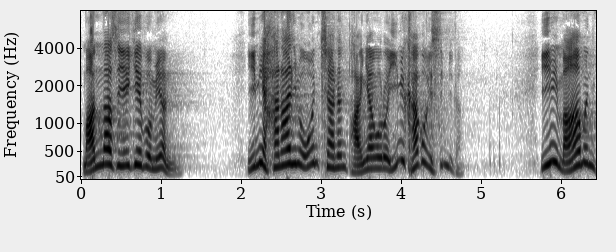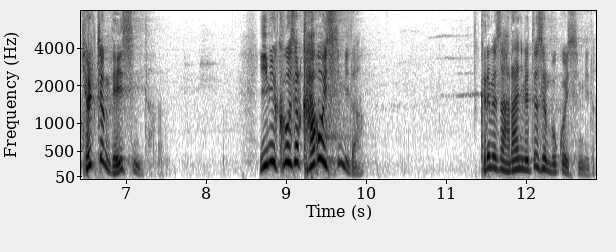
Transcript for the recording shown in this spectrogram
만나서 얘기해 보면 이미 하나님이 원치 않은 방향으로 이미 가고 있습니다. 이미 마음은 결정되어 있습니다. 이미 그것을 가고 있습니다. 그러면서 하나님의 뜻을 묻고 있습니다.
